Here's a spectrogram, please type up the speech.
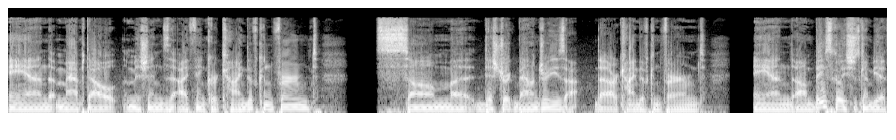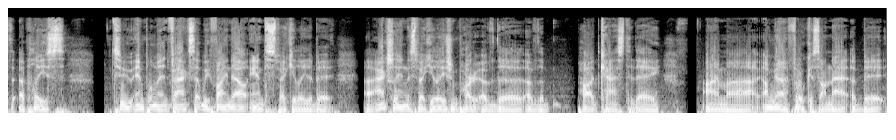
and mapped out missions that I think are kind of confirmed, some uh, district boundaries uh, that are kind of confirmed, and um, basically it's just going to be a, a, place to implement facts that we find out and to speculate a bit. Uh, actually, in the speculation part of the of the podcast today, I'm uh, I'm gonna focus on that a bit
